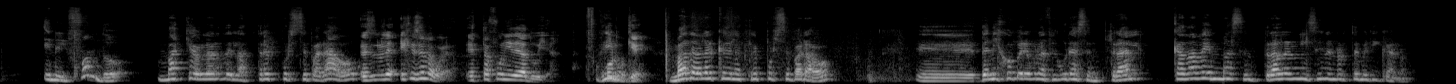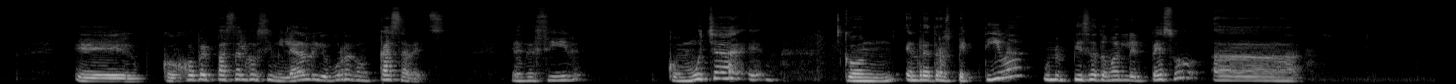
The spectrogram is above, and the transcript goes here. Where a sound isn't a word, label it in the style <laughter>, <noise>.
en el fondo, más que hablar de las tres por separado. Es, es que esa es la wea. Esta fue una idea tuya. sí, ¿Por po, qué? Más de hablar que de las tres por separado. Eh, Danny Hopper es una figura central, cada vez más central en el cine norteamericano. Eh, con Hopper pasa algo similar a lo que ocurre con Cassavetes. Es decir, con mucha. eh, con, en retrospectiva, uno empieza a tomarle el peso a.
